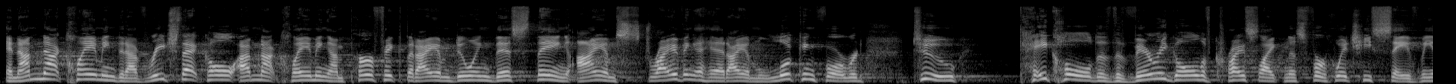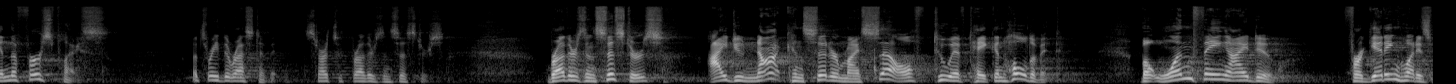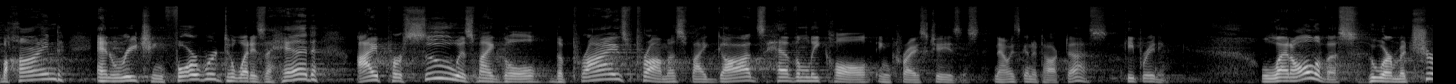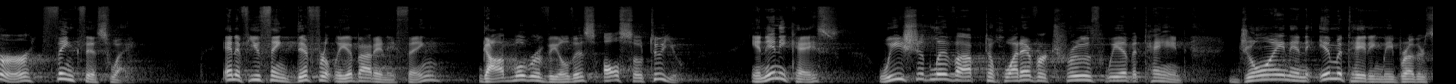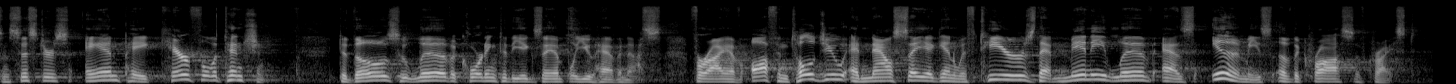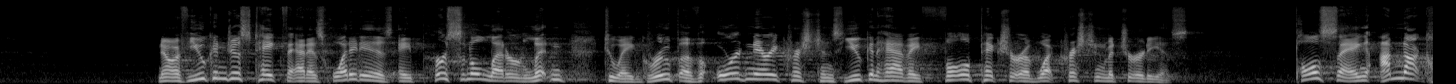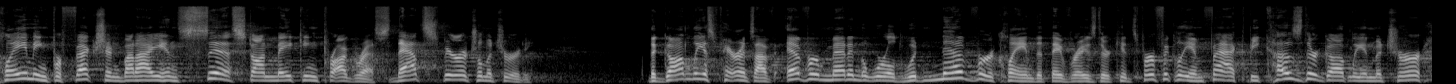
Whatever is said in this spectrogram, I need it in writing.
And I'm not claiming that I've reached that goal. I'm not claiming I'm perfect, but I am doing this thing. I am striving ahead. I am looking forward to take hold of the very goal of Christlikeness for which he saved me in the first place. Let's read the rest of it. it starts with brothers and sisters. Brothers and sisters, I do not consider myself to have taken hold of it. But one thing I do, forgetting what is behind and reaching forward to what is ahead, I pursue as my goal the prize promised by God's heavenly call in Christ Jesus. Now he's going to talk to us. Keep reading. Let all of us who are mature think this way. And if you think differently about anything, God will reveal this also to you. In any case, we should live up to whatever truth we have attained. Join in imitating me, brothers and sisters, and pay careful attention to those who live according to the example you have in us. For I have often told you, and now say again with tears, that many live as enemies of the cross of Christ. Now, if you can just take that as what it is a personal letter written to a group of ordinary Christians, you can have a full picture of what Christian maturity is. Paul's saying, I'm not claiming perfection, but I insist on making progress. That's spiritual maturity. The godliest parents I've ever met in the world would never claim that they've raised their kids perfectly. In fact, because they're godly and mature,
